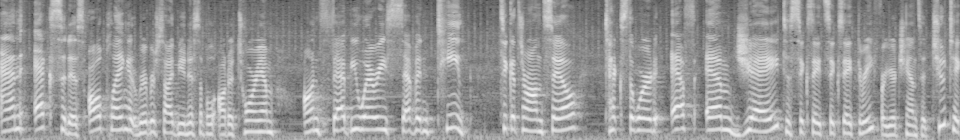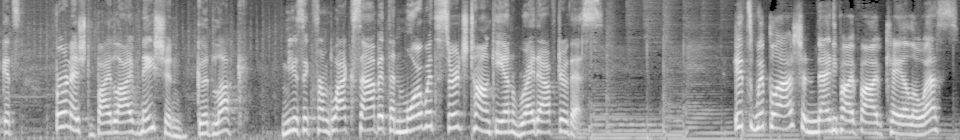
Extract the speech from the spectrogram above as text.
and Exodus all playing at Riverside Municipal Auditorium on February 17th. Tickets are on sale. Text the word FMJ to 68683 for your chance at two tickets furnished by Live Nation. Good luck. Music from Black Sabbath and more with Serj Tankian right after this. It's Whiplash and 95.5 KLOS.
